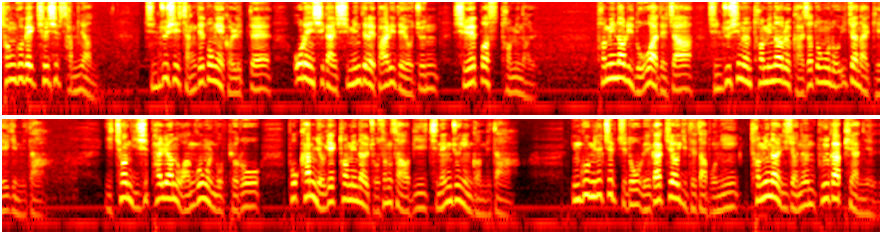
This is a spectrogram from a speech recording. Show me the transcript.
1973년 진주시 장대동에 건립돼 오랜 시간 시민들의 발이 되어준 시외버스 터미널. 터미널이 노후화되자 진주시는 터미널을 가자동으로 이전할 계획입니다. 2028년 완공을 목표로 복합 여객 터미널 조성 사업이 진행 중인 겁니다. 인구 밀집지도 외곽 지역이 되다 보니 터미널 이전은 불가피한 일.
